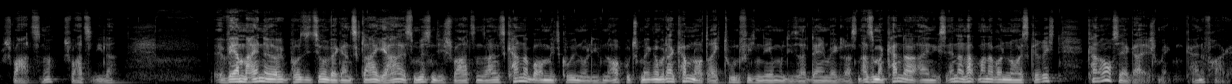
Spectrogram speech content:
schwarz, ne? Schwarz-lila. Wäre meine Position, wäre ganz klar, ja, es müssen die schwarzen sein. Es kann aber auch mit grünen Oliven auch gut schmecken, aber dann kann man auch direkt Thunfisch nehmen und die Sardellen weglassen. Also man kann da einiges ändern, hat man aber ein neues Gericht, kann auch sehr geil schmecken, keine Frage.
